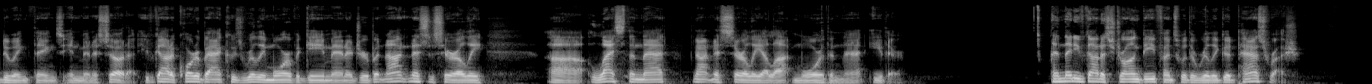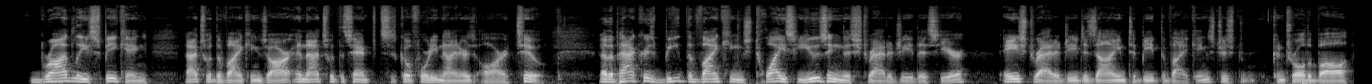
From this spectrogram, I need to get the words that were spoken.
doing things in Minnesota. You've got a quarterback who's really more of a game manager, but not necessarily uh, less than that, not necessarily a lot more than that either. And then you've got a strong defense with a really good pass rush. Broadly speaking, that's what the Vikings are, and that's what the San Francisco 49ers are too. Now, the Packers beat the Vikings twice using this strategy this year a strategy designed to beat the Vikings, just control the ball,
